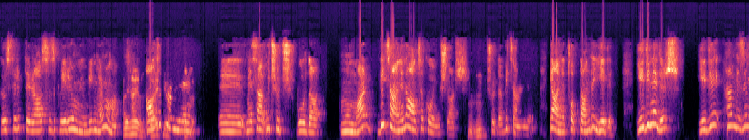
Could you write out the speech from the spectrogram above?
gösterip de rahatsızlık veriyor muyum bilmiyorum ama Hayır hayır. Altı gayet iyi tane. oldu. e, mesela 3-3 burada mum var. Bir tane de alta koymuşlar. Hı hı. Şurada bir tane de. Yani toplamda 7. 7 nedir? 7 hem bizim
